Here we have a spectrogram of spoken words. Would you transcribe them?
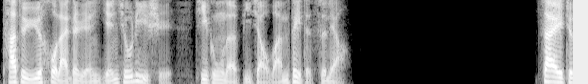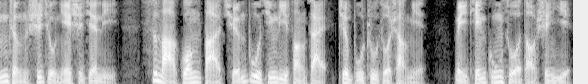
它对于后来的人研究历史提供了比较完备的资料。在整整十九年时间里，司马光把全部精力放在这部著作上面，每天工作到深夜。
